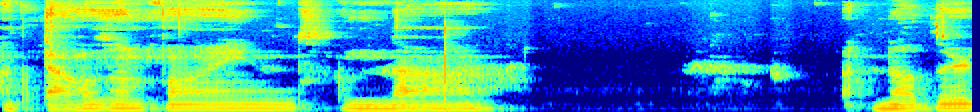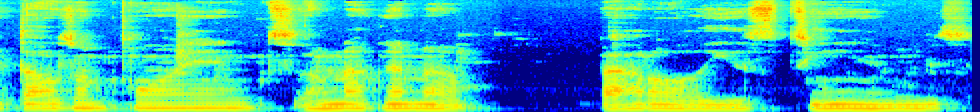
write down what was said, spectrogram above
A thousand points. Nah. Another thousand points. I'm not gonna battle these teams.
